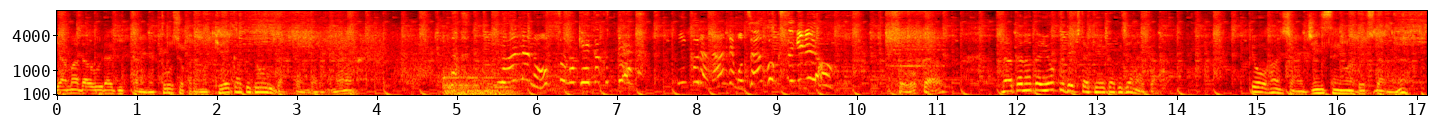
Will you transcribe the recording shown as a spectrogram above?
山田を裏切ったのも当初からの計画通りだったんだろうな。なん も残酷すぎるよそうかなかなかよくできた計画じゃないか共犯者の人選は別だがな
